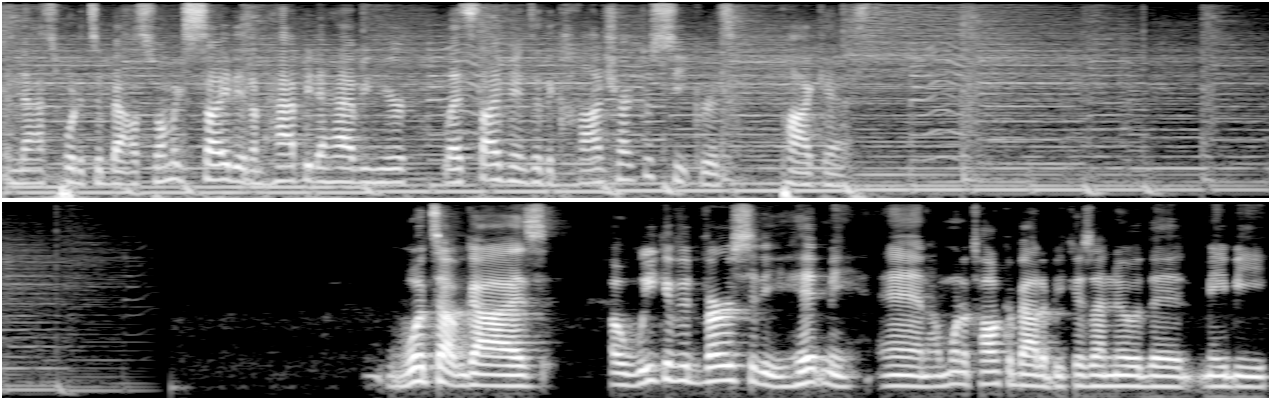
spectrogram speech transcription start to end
And that's what it's about. So I'm excited. I'm happy to have you here. Let's dive into the Contractor Secrets podcast. What's up, guys? A week of adversity hit me, and I want to talk about it because I know that maybe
